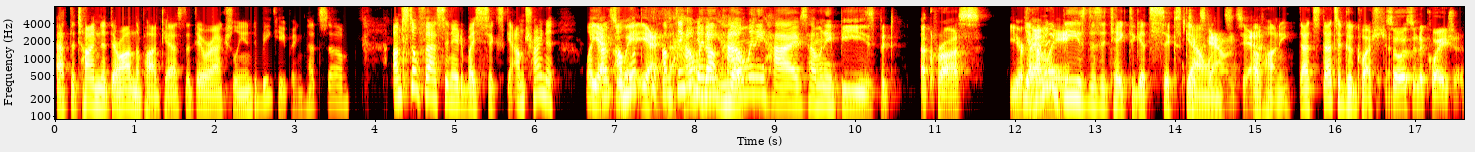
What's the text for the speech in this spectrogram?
at the time that they're on the podcast that they were actually into beekeeping. That's um, I'm still fascinated by six. ga- I'm trying to like yeah, I'm, so I'm, wait, look- yeah. I'm thinking how many, about how milk. many hives, how many bees, but across your yeah, family? how many bees does it take to get six, Six gallons, gallons, yeah. of honey? That's that's a good question. So it's an equation.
